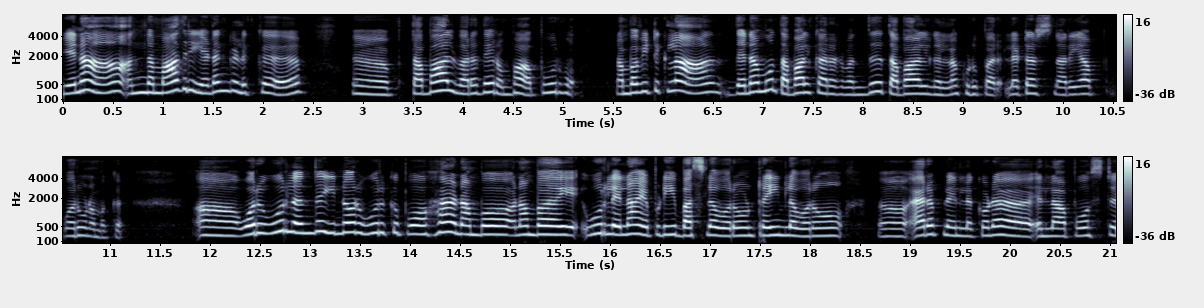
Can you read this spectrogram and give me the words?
ஏன்னா அந்த மாதிரி இடங்களுக்கு தபால் வரதே ரொம்ப அபூர்வம். நம்ம வீட்டுக்கெலாம் தினமும் தபால்காரர் வந்து தபால்கள்லாம் கொடுப்பார். லெட்டர்ஸ் நிறையா வரும் நமக்கு. ஒரு ஊர்லேருந்து இன்னொரு ஊருக்கு போக நம்ம நம்ம ஊர்லெலாம் எப்படி பஸ்ஸில் வரும் ட்ரெயினில் வரும் ஏரோப்ளேனில் கூட எல்லா போஸ்ட்டு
